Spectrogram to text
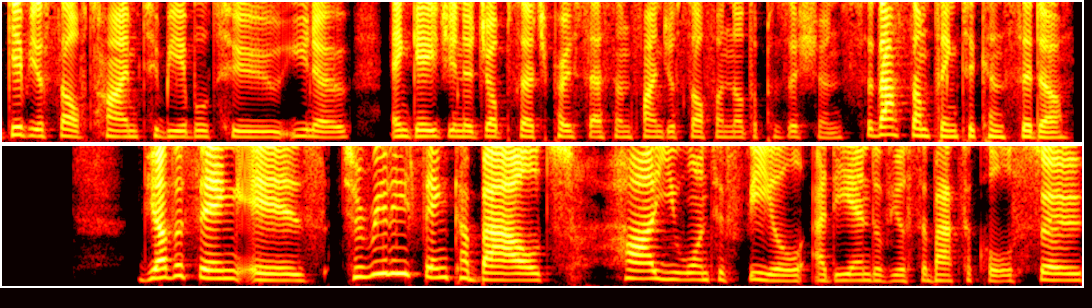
give yourself time to be able to, you know, engage in a job search process and find yourself another position. So that's something to consider. The other thing is to really think about how you want to feel at the end of your sabbatical. So,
